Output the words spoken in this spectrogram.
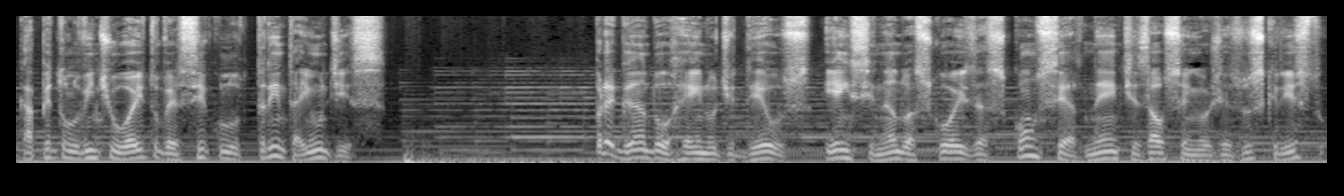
capítulo 28, versículo 31 diz: Pregando o reino de Deus e ensinando as coisas concernentes ao Senhor Jesus Cristo,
